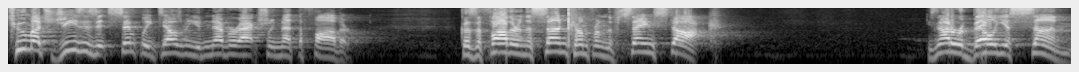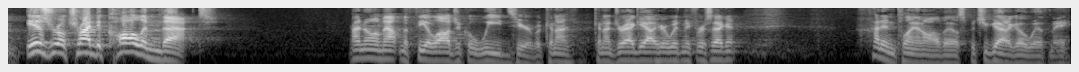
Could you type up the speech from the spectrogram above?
too much Jesus, it simply tells me you've never actually met the Father. Because the Father and the Son come from the same stock. He's not a rebellious son. Israel tried to call him that. I know I'm out in the theological weeds here, but can I, can I drag you out here with me for a second? I didn't plan all this, but you got to go with me.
